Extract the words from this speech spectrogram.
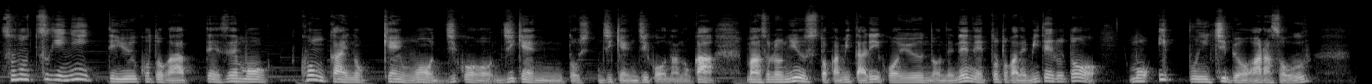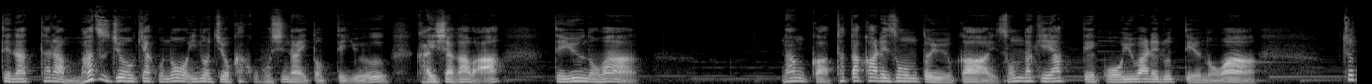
その次にっていうことがあってでも今回の件を事故、事件と事件事故なのか、まあそれをニュースとか見たり、こういうのでね、ネットとかで見てると、もう1分1秒争うってなったら、まず乗客の命を確保しないとっていう会社側っていうのは、なんか叩かれ損というか、そんだけやってこう言われるっていうのは、ちょっ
